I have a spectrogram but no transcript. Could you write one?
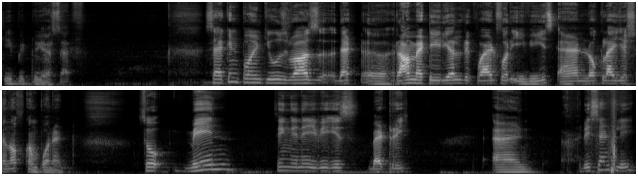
keep it to yourself. Second point used was that uh, raw material required for evs and localization of component. So main thing in EV is battery. And recently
